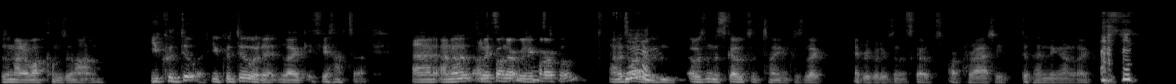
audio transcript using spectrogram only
doesn't matter what comes along you could do it. You could do it like if you had to. Uh, and I, and I found that really powerful. And as yeah. well, I was, in, I was, in, the scouts at the time because like everybody was in the scouts or karate, depending on like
